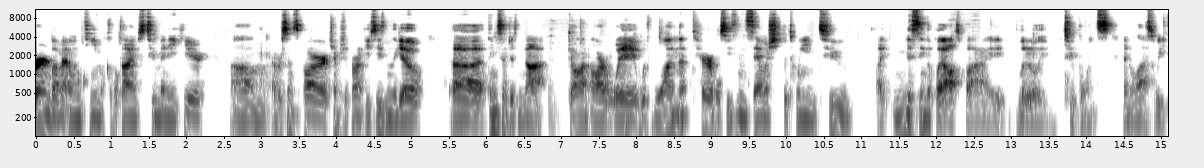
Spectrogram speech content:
burned by my own team a couple times too many here. Um, ever since our championship run a few seasons ago, uh, things have just not gone our way with one terrible season sandwiched between two, like missing the playoffs by literally two points in the last week.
